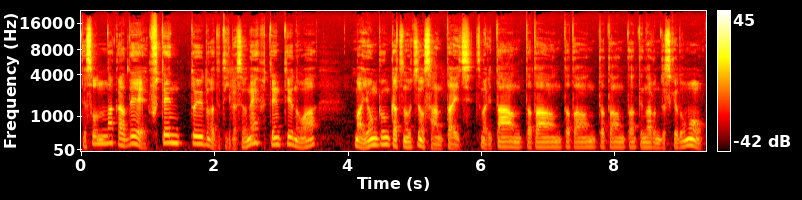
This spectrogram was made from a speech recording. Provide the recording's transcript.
でその中で普天というのが出てきますよね。普天というのは、まあ、4分割のうちの3対1つまりタンタタンタタンタタンタンってなるんですけども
